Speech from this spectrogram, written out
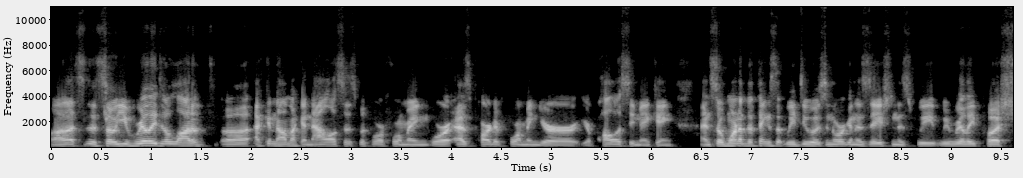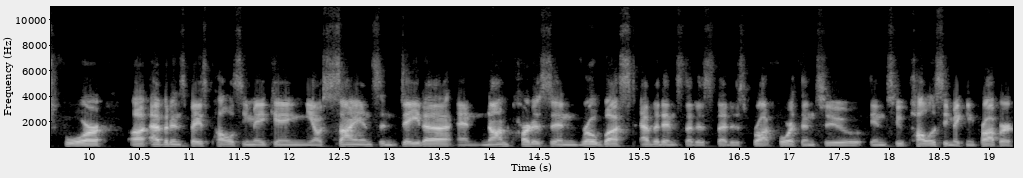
That's, so you really did a lot of uh, economic analysis before forming, or as part of forming your your policy making. And so one of the things that we do as an organization is we we really push for uh, evidence-based policymaking, you know, science and data and nonpartisan, robust evidence that is that is brought forth into into policymaking proper.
